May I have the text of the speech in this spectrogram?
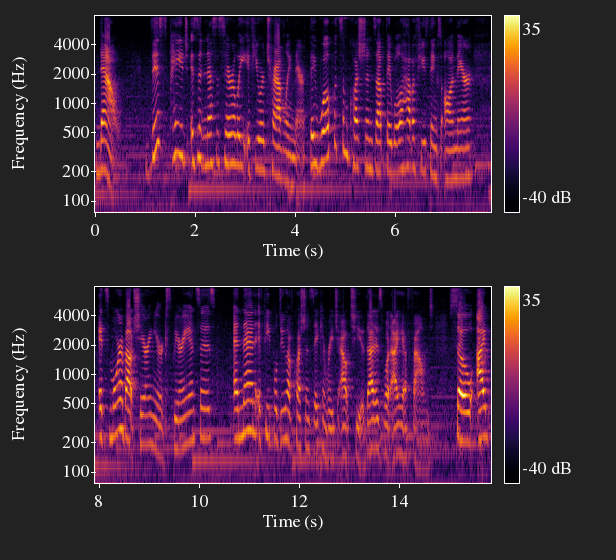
Now, this page isn't necessarily if you are traveling there. They will put some questions up, they will have a few things on there. It's more about sharing your experiences. And then if people do have questions, they can reach out to you. That is what I have found. So I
